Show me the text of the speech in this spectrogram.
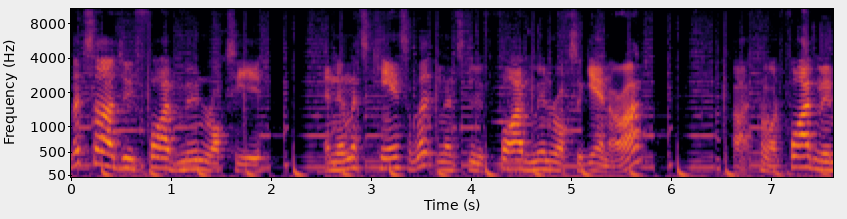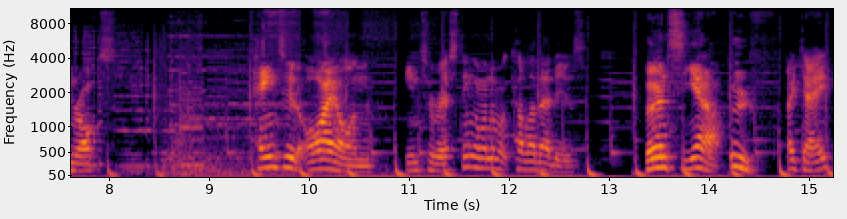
Let's uh, do five Moon Rocks here. And then let's cancel it and let's do five Moon Rocks again, alright? Alright, come on, five Moon Rocks. Painted Ion. Interesting. I wonder what color that is. Burnt Sienna. Oof. Okay.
